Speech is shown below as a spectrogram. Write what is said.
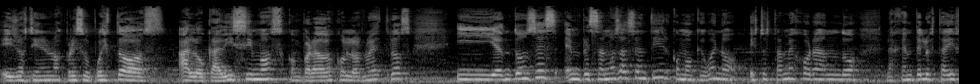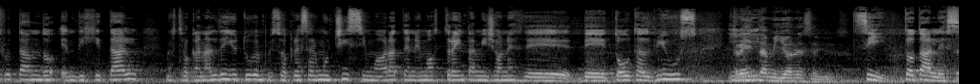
ellos tienen unos presupuestos alocadísimos comparados con los nuestros y entonces empezamos a sentir como que, bueno, esto está mejorando, la gente lo está disfrutando. En digital, nuestro canal de YouTube empezó a crecer muchísimo. Ahora tenemos 30 millones de, total views. 30 millones de views. Sí, totales.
